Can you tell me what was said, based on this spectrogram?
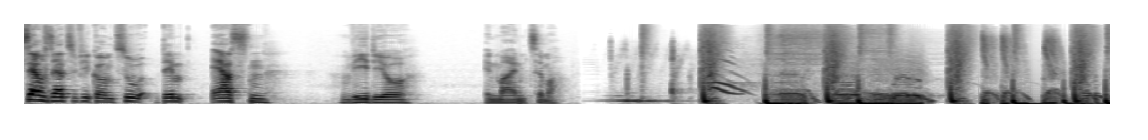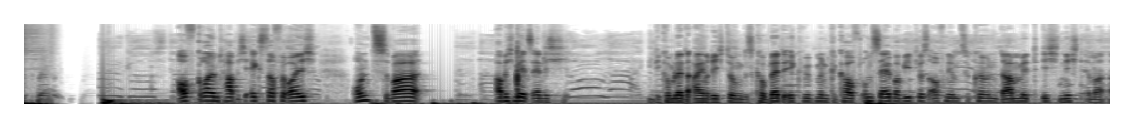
Servus und herzlich willkommen zu dem ersten Video in meinem Zimmer. Aufgeräumt habe ich extra für euch und zwar habe ich mir jetzt endlich die komplette Einrichtung, das komplette Equipment gekauft, um selber Videos aufnehmen zu können, damit ich nicht immer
